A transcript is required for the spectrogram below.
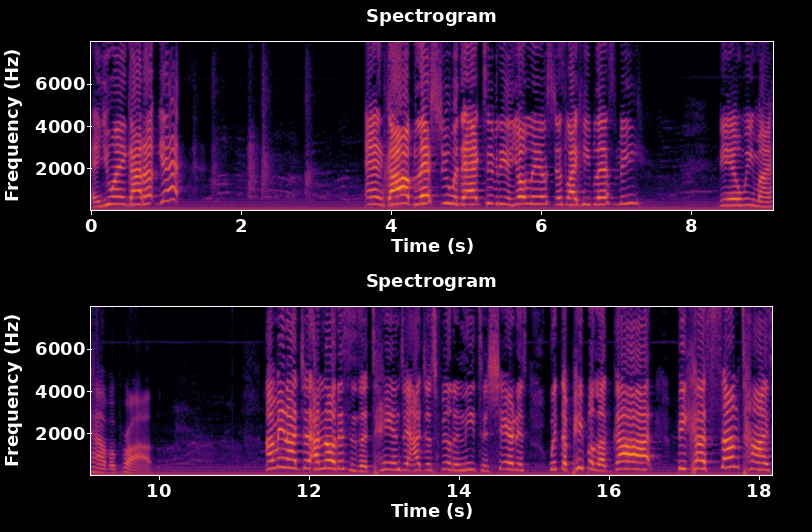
and you ain't got up yet, and God bless you with the activity of your limbs just like He blessed me, then we might have a problem. I mean, I just I know this is a tangent. I just feel the need to share this with the people of God because sometimes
